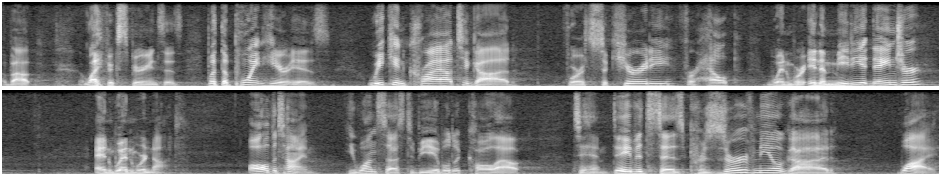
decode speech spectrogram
about life experiences. But the point here is, we can cry out to God for security, for help, when we're in immediate danger, and when we're not. All the time, He wants us to be able to call out to Him. David says, Preserve me, O God. Why?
